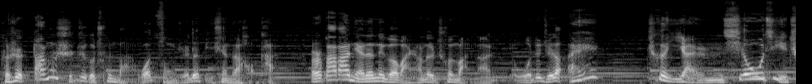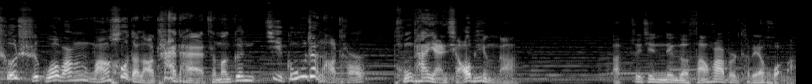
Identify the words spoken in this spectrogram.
可是当时这个春晚，我总觉得比现在好看。而八八年的那个晚上的春晚呢，我就觉得，哎，这个演《西游记》车迟国王王后的老太太，怎么跟济公这老头同台演小品呢？啊，最近那个《繁花》不是特别火吗，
